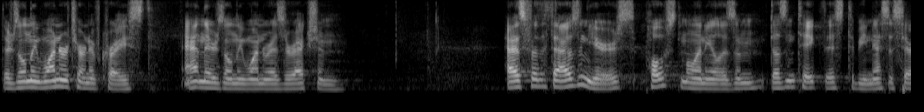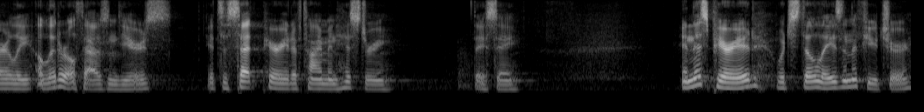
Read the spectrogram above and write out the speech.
there's only one return of Christ, and there's only one resurrection. As for the thousand years, postmillennialism doesn't take this to be necessarily a literal thousand years. It's a set period of time in history, they say. In this period, which still lays in the future,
